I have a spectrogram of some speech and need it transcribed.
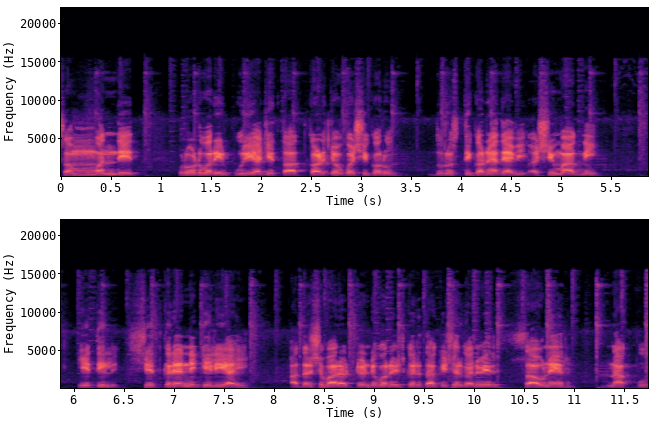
संबंधित रोडवरील पुलियाची तात्काळ चौकशी करून दुरुस्ती करण्यात यावी अशी मागणी येथील शेतकऱ्यांनी केली आहे. आदर्श भारत ट्वेंटी फोर न्यूजकरिता किशोर गणवीर सावनेर नागपूर.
